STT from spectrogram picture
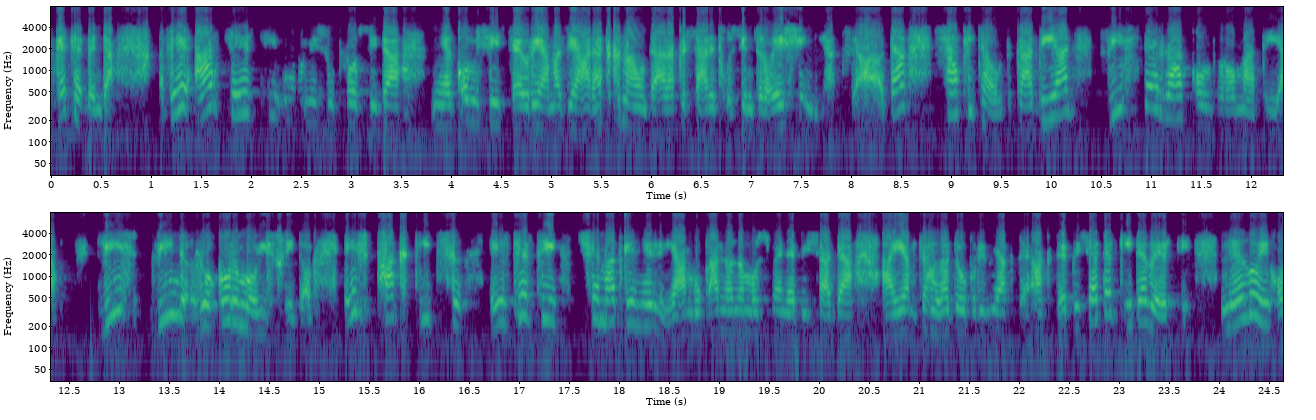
აკეთებენ და არც ერთი უბნის უფროსი და კომისიის წევრი ამაზე არა თქმა უნდა არაფერს არ იტყვის იმიტომ რომ ეშინიათ და საფითაოდ გადიან ვისზე რა კომპრომატია ვის ვინ როგორ მოიხიდო ეს ფაქტიც ერთ-ერთი შემადგენელია ამ უკანონო მოსმენებისა და აი ამ ძალადობრივი აქტებისა და კიდევ ერთი. ლელო იყო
